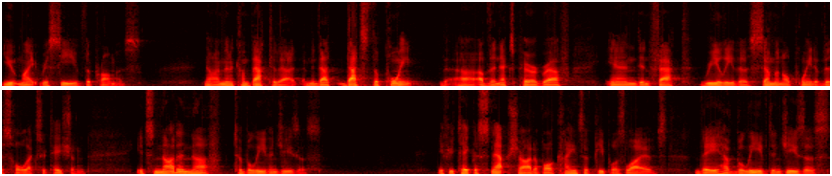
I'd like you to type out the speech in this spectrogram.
you might receive the promise. Now, I'm going to come back to that. I mean, that, that's the point uh, of the next paragraph, and in fact, really the seminal point of this whole exhortation. It's not enough to believe in Jesus. If you take a snapshot of all kinds of people's lives, they have believed in Jesus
